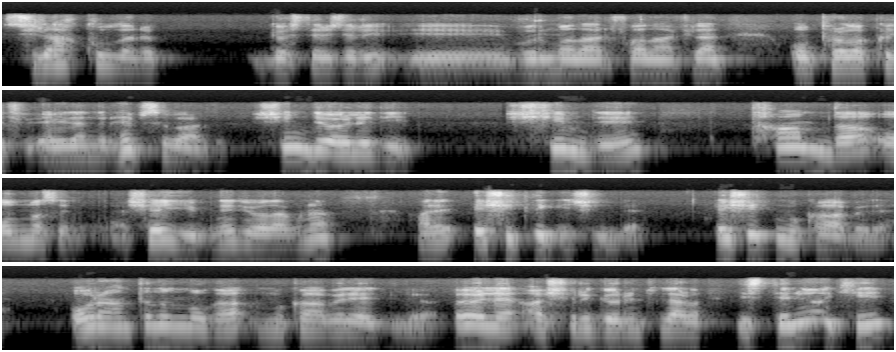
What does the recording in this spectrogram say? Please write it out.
silah kullanıp göstericileri e, vurmalar falan filan o provokatif eylemler hepsi vardı. Şimdi öyle değil. Şimdi tam da olması şey gibi ne diyorlar buna? Hani eşitlik içinde. Eşit mukabele. Orantılı muka, mukabele ediliyor. Öyle aşırı görüntüler var. İsteniyor ki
